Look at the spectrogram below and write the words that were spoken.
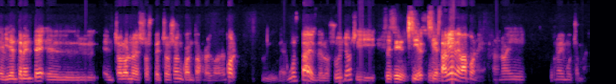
evidentemente el, el Cholo no es sospechoso en cuanto a riesgo de Paul le gusta, es de los suyos y si, está bien le va a poner, no hay, no hay mucho más.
